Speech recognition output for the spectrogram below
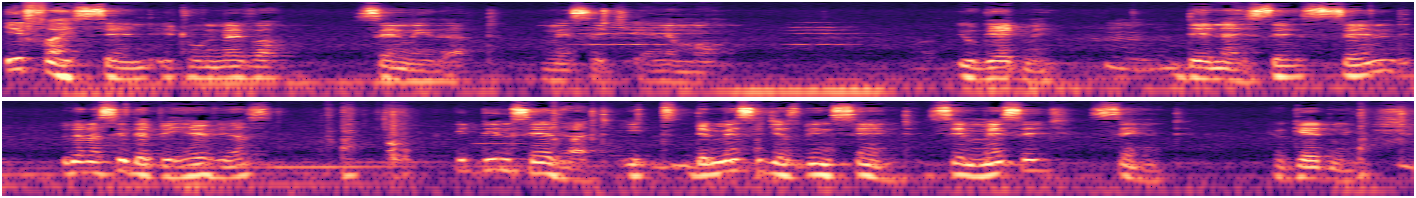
if i send it will never send me that message anymore you get me? Hmm. Then i say send. You're gonna see the behaviors. It didn't say that. It the message has been sent. Say message sent. You get me? Hmm.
